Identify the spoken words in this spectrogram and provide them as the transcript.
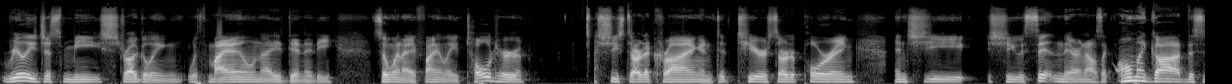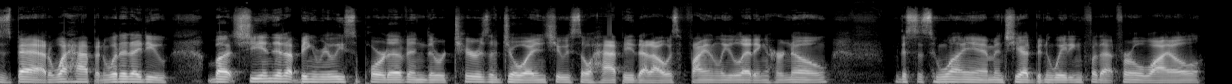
really just me struggling with my own identity. So when I finally told her, she started crying and tears started pouring and she she was sitting there and I was like, "Oh my god, this is bad. What happened? What did I do?" But she ended up being really supportive and there were tears of joy and she was so happy that I was finally letting her know this is who I am and she had been waiting for that for a while.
